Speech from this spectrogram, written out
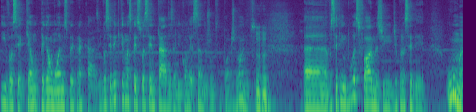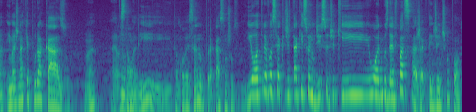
e você quer um, pegar um ônibus para ir para casa, e você vê que tem umas pessoas sentadas ali conversando junto no ponto de ônibus, uhum. uh, você tem duas formas de, de proceder. Uma, imaginar que é por acaso, não é? Elas estão uhum. ali e estão conversando, por acaso estão juntos. E outra é você acreditar que isso é um indício de que o ônibus deve passar, já que tem gente no ponto.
